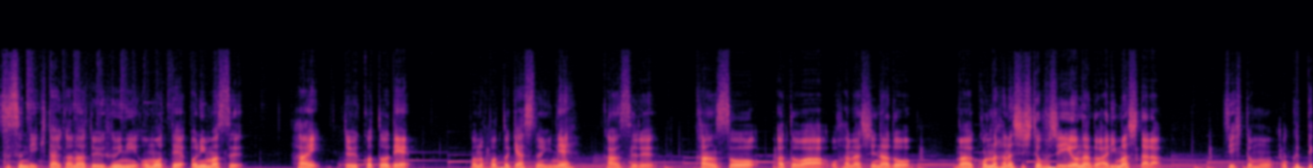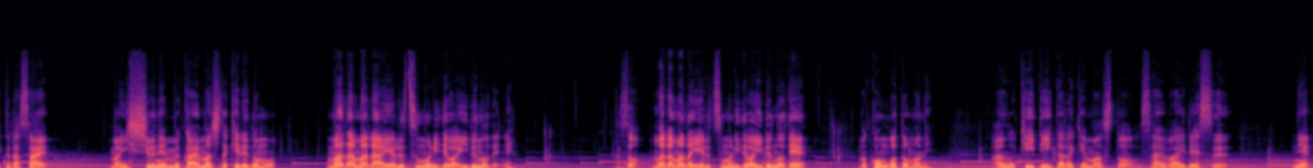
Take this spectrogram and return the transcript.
進んでいきたいかなというふうに思っております。はい。ということで、このポッドキャストにね、関する感想、あとはお話など、まあ、こんな話してほしいよなどありましたら、ぜひとも送ってください。まあ、1周年迎えましたけれども、まだまだやるつもりではいるのでね。そう、まだまだやるつもりではいるので、まあ、今後ともね、あの、聞いていただけますと幸いです。ね。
